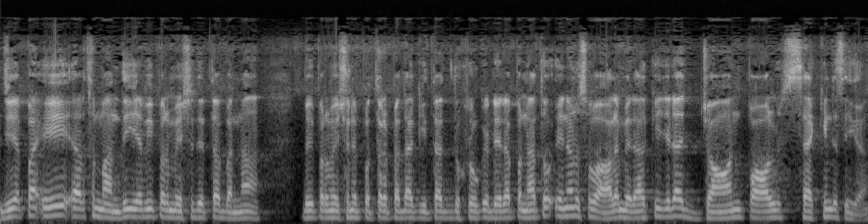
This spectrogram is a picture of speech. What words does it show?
ਜੇ ਆਪਾਂ ਇਹ ਅਰਥ ਮੰਨਦੀ ਹੈ ਵੀ ਪਰਮੇਸ਼ਰ ਦਿੱਤਾ ਬੰਨਾ ਬਈ ਪਰਮੇਸ਼ਰ ਨੇ ਪੁੱਤਰ ਪੈਦਾ ਕੀਤਾ, ਦੁੱਖ ਰੋ ਕੇ ਡੇਰਾ ਭੰਨਾ, ਤਾਂ ਇਹਨਾਂ ਨੂੰ ਸਵਾਲ ਹੈ ਮੇਰਾ ਕਿ ਜਿਹੜਾ ਜੌਨ ਪਾਲ ਸੈਕਿੰਡ ਸੀਗਾ,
